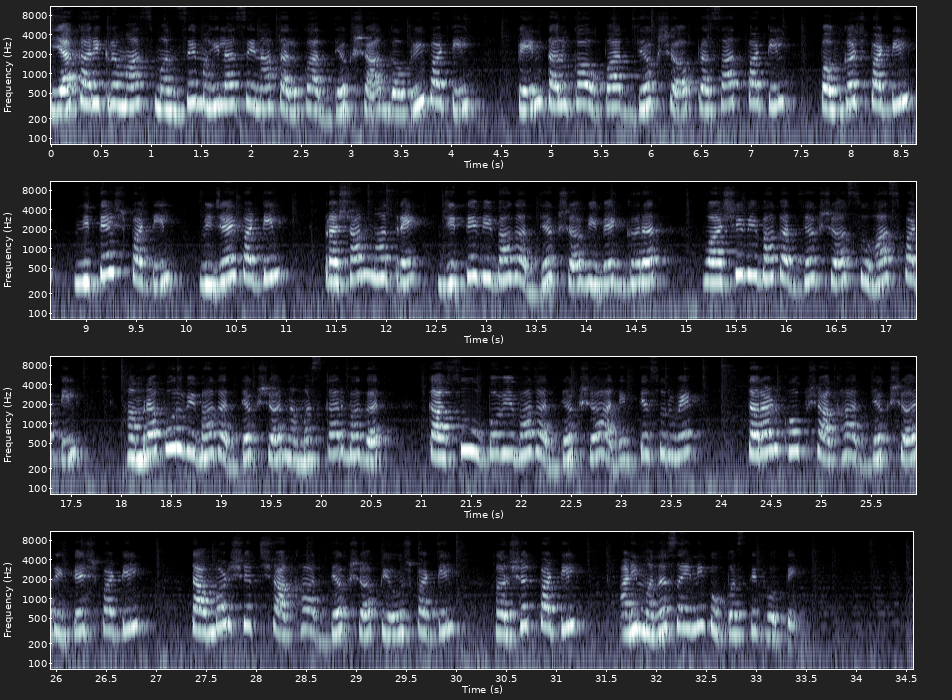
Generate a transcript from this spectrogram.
या कार्यक्रमास मनसे महिला सेना तालुका अध्यक्षा गौरी पाटील पेन तालुका उपाध्यक्ष प्रसाद पाटील पंकज पाटील नितेश पाटील विजय पाटील प्रशांत म्हात्रे जिते विभाग अध्यक्ष विवेक घरत वाशी विभाग अध्यक्ष सुहास पाटील हमरापूर विभाग अध्यक्ष नमस्कार भगत कासू उपविभाग अध्यक्ष आदित्य सुर्वे तरणखोप शाखा अध्यक्ष रितेश पाटील तांबडशेत शाखा अध्यक्ष पियुष पाटील हर्षद पाटील आणि मनसैनिक उपस्थित होते.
